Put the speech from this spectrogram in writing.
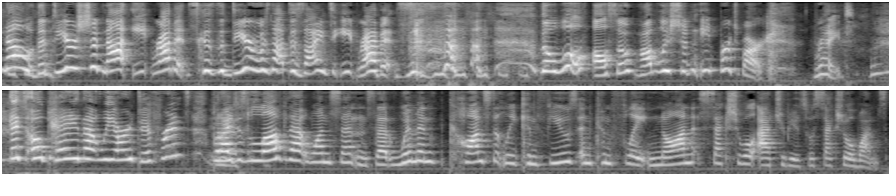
no, the deer should not eat rabbits because the deer was not designed to eat rabbits. the wolf also probably shouldn't eat birch bark. Right. It's okay that we are different, but I just loved that one sentence that women constantly confuse and conflate non sexual attributes with sexual ones.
